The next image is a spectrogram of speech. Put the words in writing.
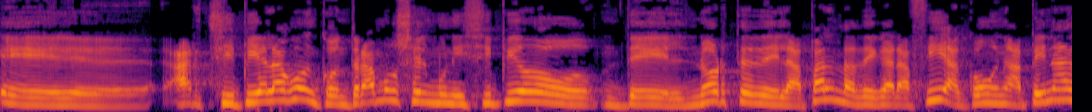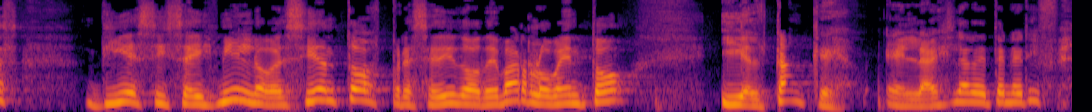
eh, archipiélago encontramos el municipio del norte de La Palma, de Garafía, con apenas 16.900, precedido de Barlovento, y el tanque en la isla de Tenerife.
